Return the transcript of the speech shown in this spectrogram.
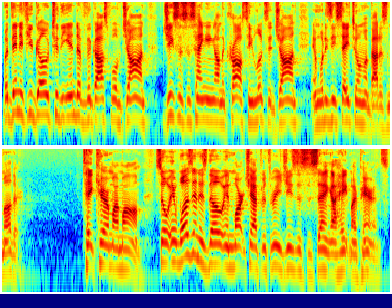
But then if you go to the end of the Gospel of John, Jesus is hanging on the cross. He looks at John, and what does he say to him about his mother? Take care of my mom. So it wasn't as though in Mark chapter 3, Jesus is saying, I hate my parents.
